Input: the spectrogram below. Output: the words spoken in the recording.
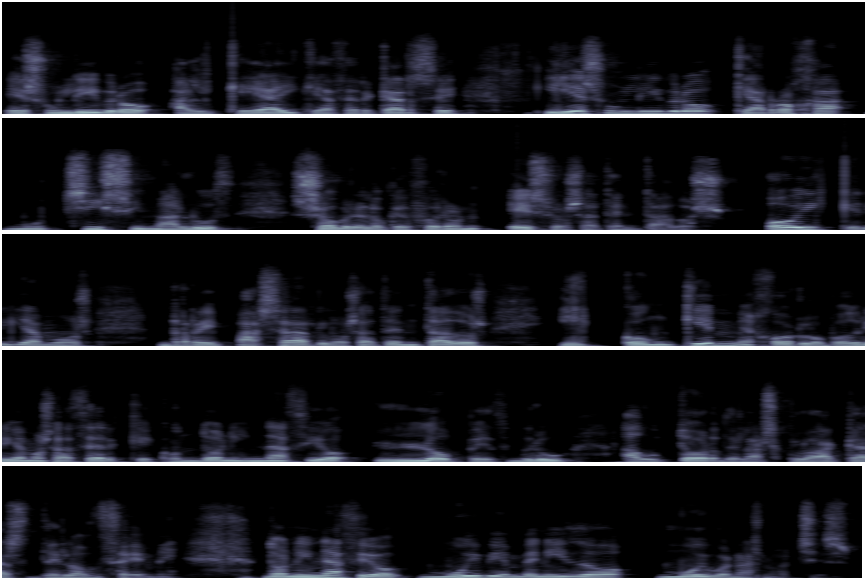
es un libro al que hay que acercarse y es un libro que arroja muchísima luz sobre lo que fueron esos atentados. Hoy queríamos repasar los atentados y con quién mejor lo podríamos hacer que con don Ignacio López Bru, autor de las cloacas del 11M. Don Ignacio, muy bienvenido, muy buenas noches.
